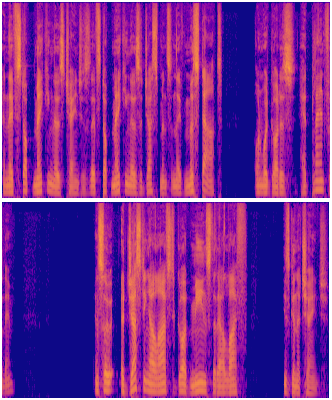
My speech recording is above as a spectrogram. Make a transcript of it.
and they've stopped making those changes. They've stopped making those adjustments and they've missed out on what God has had planned for them. And so adjusting our lives to God means that our life is going to change.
